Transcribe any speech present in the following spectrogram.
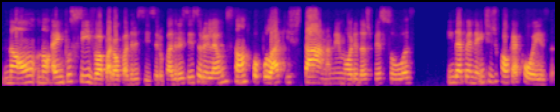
não, não é impossível apagar o Padre Cícero. O Padre Cícero ele é um santo popular que está na memória das pessoas, independente de qualquer coisa.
